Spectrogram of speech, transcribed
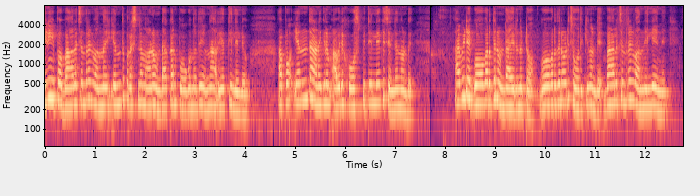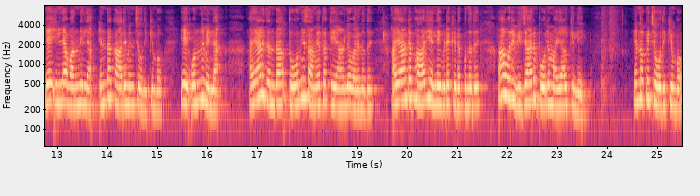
ഇനിയിപ്പോൾ ബാലചന്ദ്രൻ വന്ന് എന്ത് പ്രശ്നമാണ് ഉണ്ടാക്കാൻ പോകുന്നത് എന്ന് അറിയത്തില്ലല്ലോ. അപ്പോൾ എന്താണെങ്കിലും അവർ ഹോസ്പിറ്റലിലേക്ക് ചെല്ലുന്നുണ്ട്. അവിടെ ഗോവർദ്ധൻ ഉണ്ടായിരുന്നു കേട്ടോ ഗോവർദ്ധനോട് ചോദിക്കുന്നുണ്ട് ബാലചന്ദ്രൻ വന്നില്ലേ? എന്ന്. ഏ ഇല്ല വന്നില്ല. എന്താ കാര്യമെന്ന് ചോദിക്കുമ്പോൾ ഏ ഒന്നുമില്ല. അയാളിതെന്താ തോന്നിയ സമയത്തൊക്കെയാണല്ലോ വരുന്നത്? അയാളുടെ ഭാര്യയല്ലേ ഇവിടെ കിടക്കുന്നത്? ആ ഒരു വിചാരം പോലും അയാൾക്കില്ലേ? എന്നൊക്കെ ചോദിക്കുമ്പോൾ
